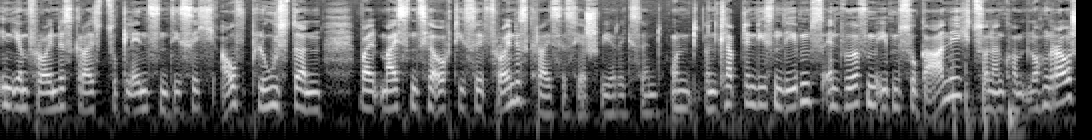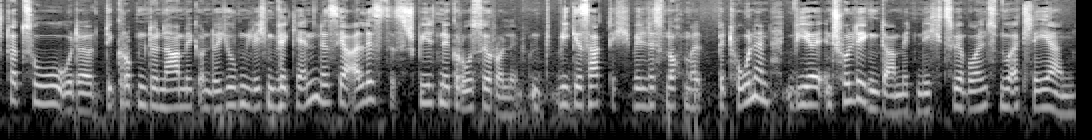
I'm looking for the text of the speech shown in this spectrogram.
in ihrem Freundeskreis zu glänzen, die sich aufplustern, weil meistens ja auch diese Freundeskreise sehr schwierig sind. Und dann klappt in diesen Lebensentwürfen eben so gar nichts, sondern kommt noch ein Rausch dazu oder die Gruppendynamik unter Jugendlichen. Wir kennen das ja alles, das spielt eine große Rolle. Und wie gesagt, ich will das nochmal betonen, wir entschuldigen damit nichts, wir wollen es nur erklären.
